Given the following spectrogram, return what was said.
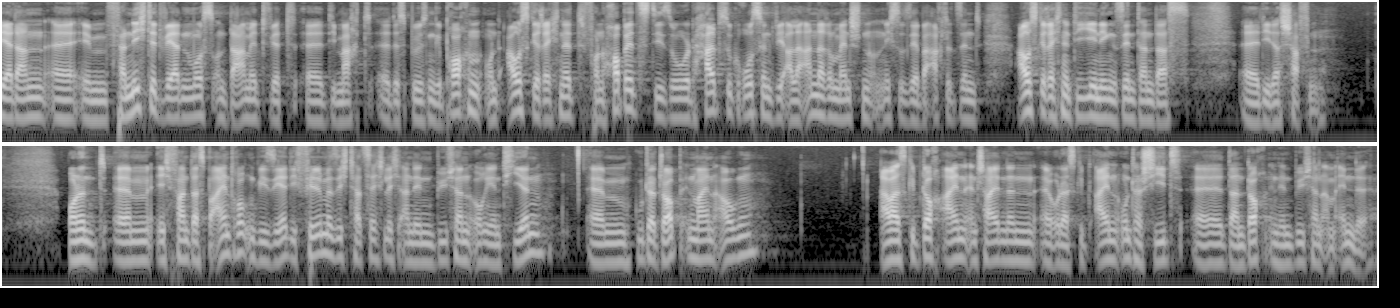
der dann äh, vernichtet werden muss und damit wird äh, die Macht äh, des Bösen gebrochen und ausgerechnet von Hobbits, die so halb so groß sind wie alle anderen Menschen und nicht so sehr beachtet sind, ausgerechnet diejenigen sind dann das, äh, die das schaffen. Und ähm, ich fand das beeindruckend, wie sehr die Filme sich tatsächlich an den Büchern orientieren. Ähm, guter Job in meinen Augen. Aber es gibt doch einen entscheidenden äh, oder es gibt einen Unterschied äh, dann doch in den Büchern am Ende.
